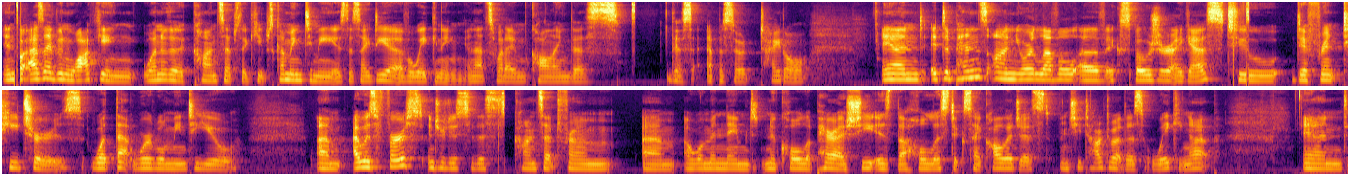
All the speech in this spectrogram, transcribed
And so, as I've been walking, one of the concepts that keeps coming to me is this idea of awakening. And that's what I'm calling this this episode title. And it depends on your level of exposure, I guess, to different teachers, what that word will mean to you. Um, I was first introduced to this concept from um, a woman named Nicole LePera. She is the holistic psychologist, and she talked about this waking up. And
